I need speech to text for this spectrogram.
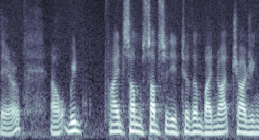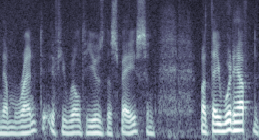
there. Uh, we provide some subsidy to them by not charging them rent, if you will, to use the space. And, but they would have to,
